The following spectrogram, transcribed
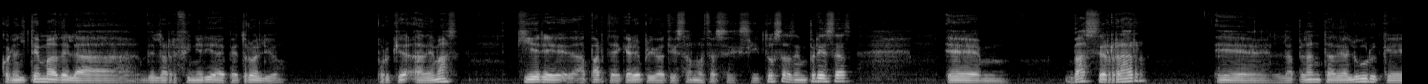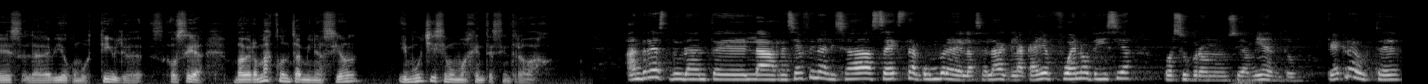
con el tema de la, de la refinería de petróleo, porque además quiere, aparte de querer privatizar nuestras exitosas empresas, eh, va a cerrar eh, la planta de Alur, que es la de biocombustible. O sea, va a haber más contaminación y muchísimo más gente sin trabajo. Andrés, durante la recién finalizada sexta cumbre de la CELAC, la calle fue noticia por su pronunciamiento. ¿Qué cree usted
